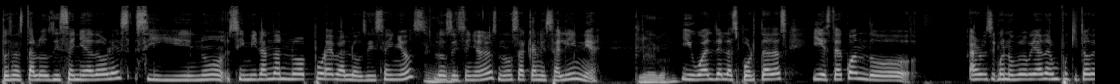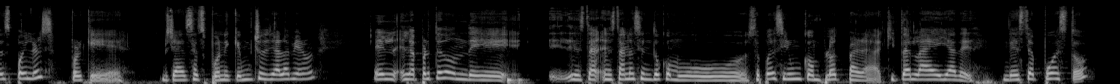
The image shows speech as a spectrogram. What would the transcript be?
pues hasta los diseñadores, si no, si Miranda no aprueba los diseños, los diseñadores no sacan esa línea. Claro. Igual de las portadas. Y está cuando. ahora sí, Bueno, voy a dar un poquito de spoilers porque ya se supone que muchos ya la vieron. En, en la parte donde está- están haciendo como. Se puede decir un complot para quitarla a ella de, de este puesto.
